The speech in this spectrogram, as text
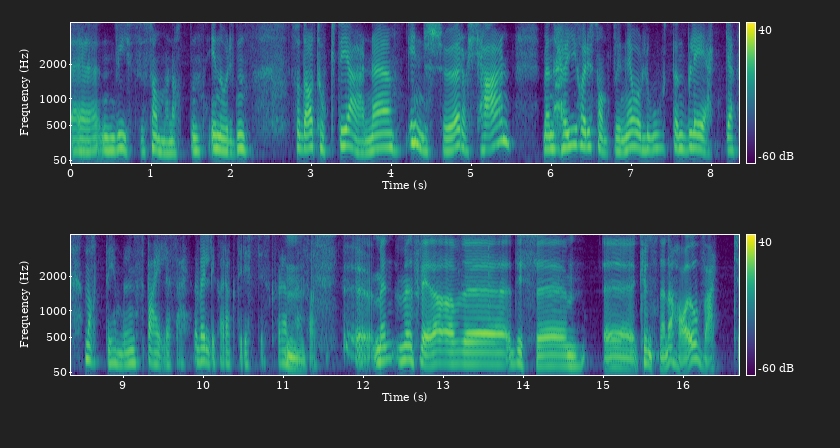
eh, den lyse sommernatten i Norden. Så da tok de gjerne innsjøer og tjern med en høy horisontlinje og lot den bleke nattehimmelen speile seg. Det er veldig karakteristisk for denne mm. fasen. Eh, men, men, flere av disse Eh, kunstnerne har jo vært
